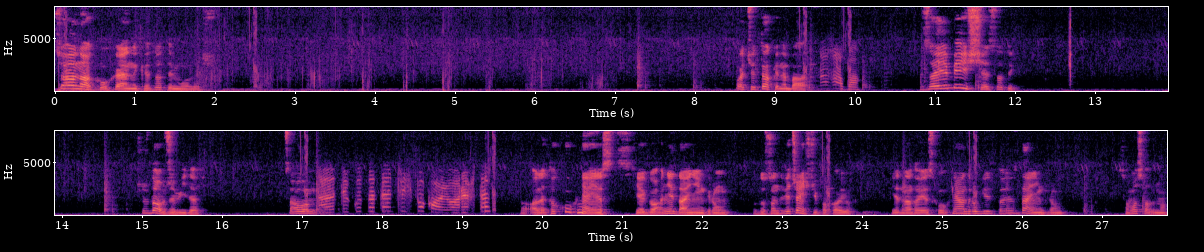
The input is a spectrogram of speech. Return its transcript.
Co na kuchenkę, co ty mówisz? You talking about? No. Zajebiście, co ty? Przecież dobrze widać. Całą... Ale tylko na ten czyś pokoju, a reszta? No ale to kuchnia jest jego, a nie dining room. Bo to są dwie części pokoju. Jedna to jest kuchnia, a drugie to jest dining room. Są osobno.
